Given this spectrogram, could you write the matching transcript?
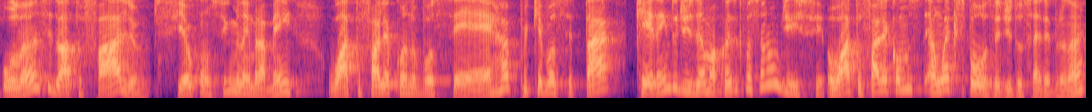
O lance do ato falho, se eu consigo me lembrar bem, o ato falho é quando você erra porque você tá querendo dizer uma coisa que você não disse. O ato falho é como se- é um exposed do cérebro, né?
